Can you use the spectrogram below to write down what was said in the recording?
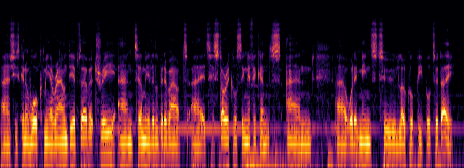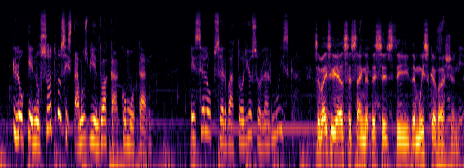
Uh, she's going to walk me around the observatory and tell me a little bit about uh, its historical significance and uh, what it means to local people today. Lo que nosotros estamos viendo acá como tal es el Observatorio Solar Muisca. So basically, Elsa's saying that this is the, the Muisca version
